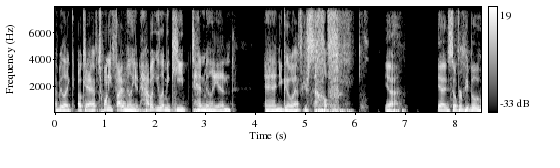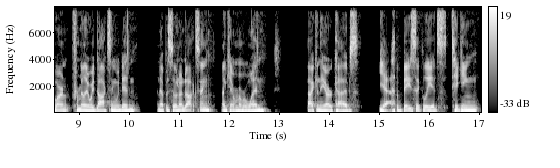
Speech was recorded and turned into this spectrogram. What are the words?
I'd be like, okay, I have 25 million. How about you let me keep 10 million and you go F yourself? yeah, yeah. And so for people who aren't familiar with doxing, we did an episode on doxing. I can't remember when, back in the archives. yeah. But basically, it's taking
